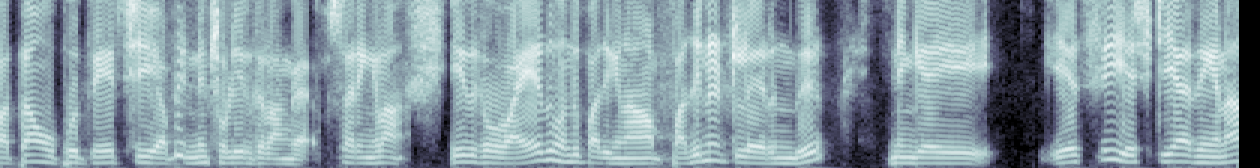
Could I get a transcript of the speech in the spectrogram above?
பத்தாம் வகுப்பு தேர்ச்சி அப்படின்னு சொல்லியிருக்கிறாங்க. சரிங்களா? இதுக்கு வயது வந்து பார்த்தீங்கன்னா பதினெட்டுல இருந்து நீங்கள் எஸ்சி எஸ்டியா இருந்தீங்கன்னா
